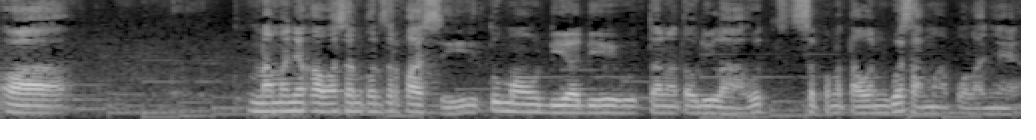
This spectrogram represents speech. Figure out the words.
uh, namanya kawasan konservasi itu mau dia di hutan atau di laut sepengetahuan gue sama polanya ya.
